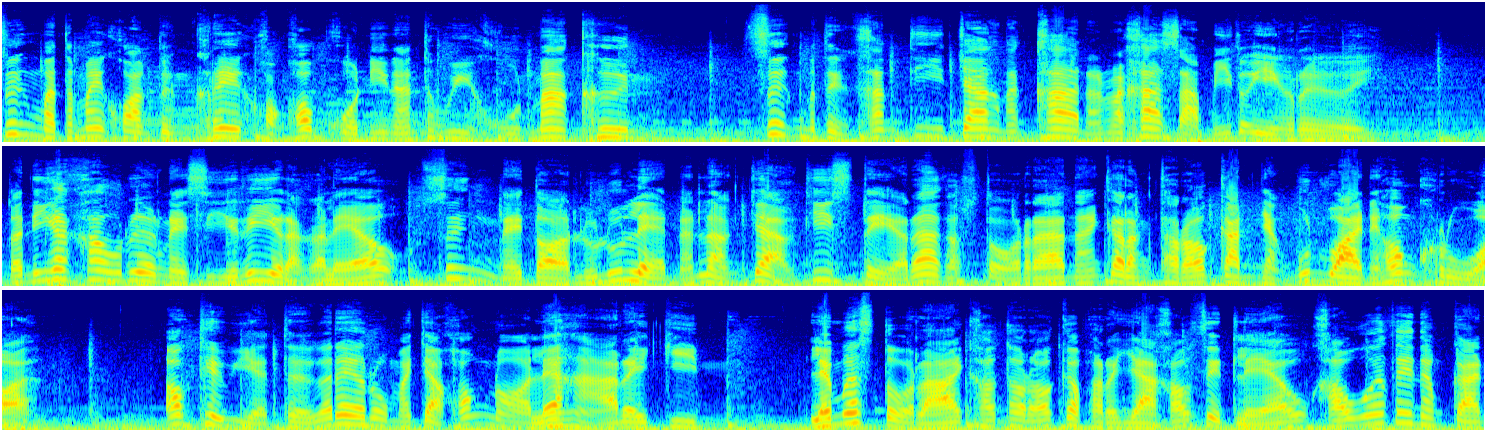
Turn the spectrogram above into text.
ซึ่งมันทำให้ความตึงเครียดของครอบครัวนี้นั้นทวีคูณมากขึ้น ซึ่งมาถึงขั้นที่จ้างนักฆ่านั้นมาฆ่าสามีตัวเองเลย ตอนนี้ก็เข้าเรื่องในซีรีส์หลักกันแล้ว ซึ่งในตอนลูลูแลนนั้นหลังจากที่สเตรากับสโตรานั้นกำลังทะเลาะกันอย่างวุ่นวายในห้องครัว ออกเทเวียเธอก็ได้ลงมาจากห้องนอนและหาอะไรกิน และเมื่อสโตราเขาทะเลาะกับภรรยาเขาเสร็จแล้ว เขาก็ได้ทำการ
